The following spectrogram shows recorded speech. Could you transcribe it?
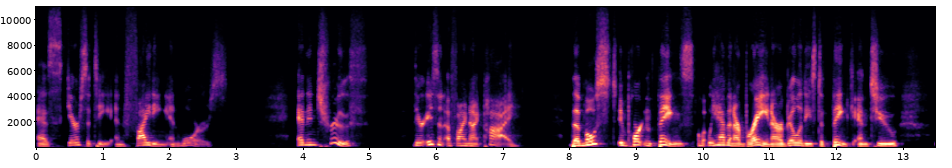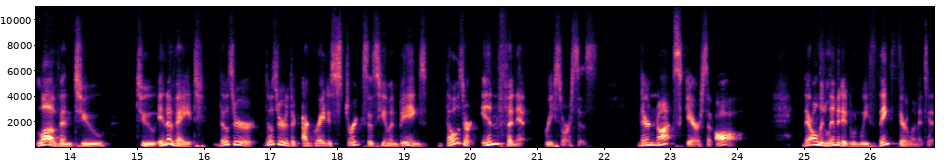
as scarcity and fighting and wars. And in truth, there isn't a finite pie. the most important things what we have in our brain our abilities to think and to love and to to innovate those are those are the, our greatest strengths as human beings those are infinite resources they're not scarce at all they're only limited when we think they're limited.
